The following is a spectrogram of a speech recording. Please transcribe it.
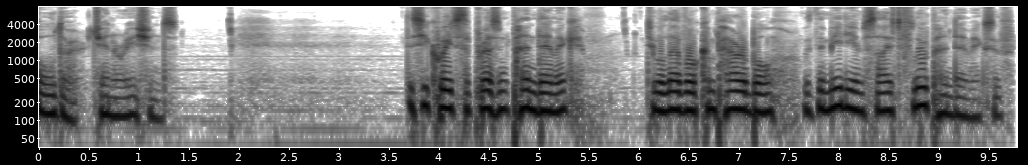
older generations. This equates the present pandemic to a level comparable with the medium sized flu pandemics of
